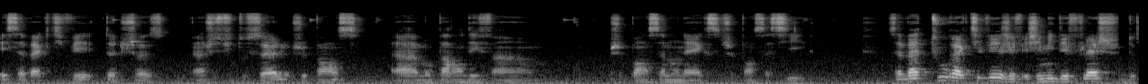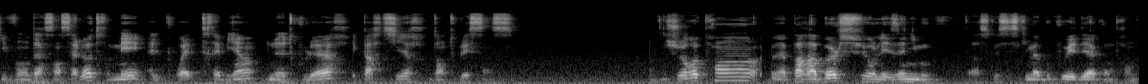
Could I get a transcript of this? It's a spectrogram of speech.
et ça va activer d'autres choses. Hein, je suis tout seul, je pense à mon parent défunt, je pense à mon ex, je pense à si, ça va tout réactiver. J'ai mis des flèches qui vont d'un sens à l'autre, mais elles pourraient être très bien de notre couleur et partir dans tous les sens. Je reprends la parabole sur les animaux, parce que c'est ce qui m'a beaucoup aidé à comprendre.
